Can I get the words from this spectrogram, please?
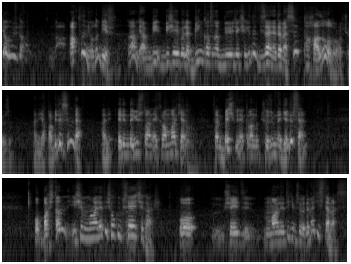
Ya aklın yolu bir. Tamam mı? yani bir, bir şey böyle bin katına büyüyecek şekilde dizayn edemezsin. Pahalı olur o çözüm. Hani yapabilirsin de. Hani elinde 100 tane ekran varken sen 5000 ekranlık çözümle gelirsen o baştan işin maliyeti çok yükseğe çıkar. O şey maliyeti kimse ödemek istemez.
